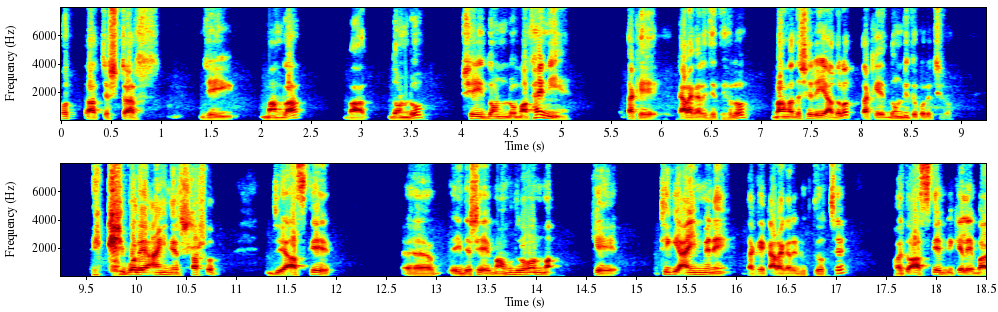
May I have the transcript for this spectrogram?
হত্যা চেষ্টার যেই মামলা বা দণ্ড, সেই দণ্ড মাথায় নিয়ে তাকে কারাগারে যেতে হলো। বাংলাদেশের এই আদালত তাকে দণ্ডিত করেছিল। কি বলে আইনের শাসন? যে আজকে এই দেশে মাহমুদুর রহমানকে ঠিকই আইন মেনে তাকে কারাগারে ঢুকতে হচ্ছে। হয়তো আজকে বিকেলে বা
